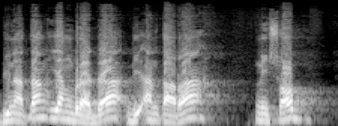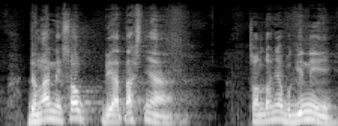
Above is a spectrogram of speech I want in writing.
binatang yang berada di antara nisab dengan nisab di atasnya. Contohnya begini,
